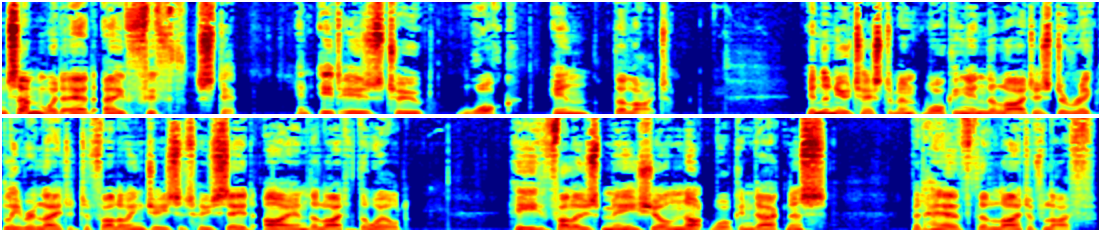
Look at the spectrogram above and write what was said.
And some would add a fifth step, and it is to walk in the light. In the New Testament, walking in the light is directly related to following Jesus, who said, I am the light of the world. He who follows me shall not walk in darkness, but have the light of life.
